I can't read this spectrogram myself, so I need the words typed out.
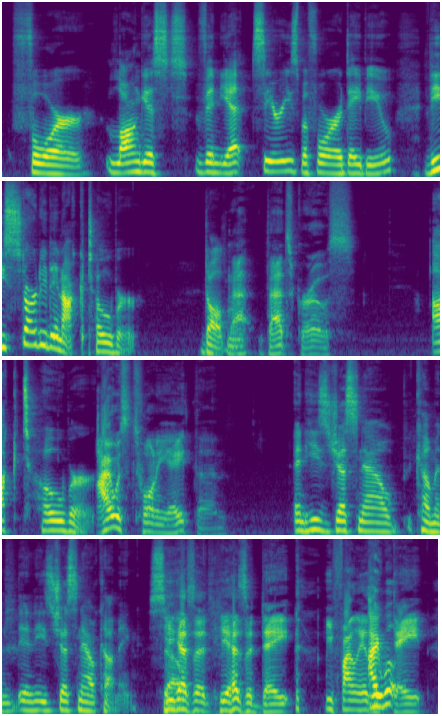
for longest vignette series before a debut. These started in October, Dalton. that that's gross. October. I was 28 then. And he's just now coming and he's just now coming. So He has a he has a date. He finally has a I will- date.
